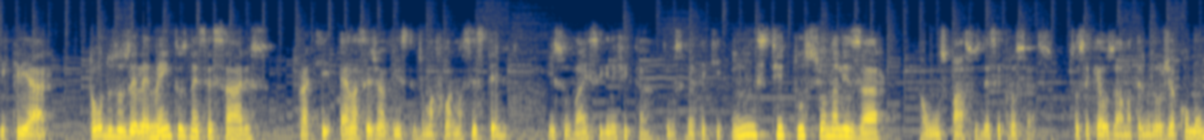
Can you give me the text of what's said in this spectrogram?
e criar todos os elementos necessários para que ela seja vista de uma forma sistêmica. Isso vai significar que você vai ter que institucionalizar alguns passos desse processo. Se você quer usar uma terminologia comum,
